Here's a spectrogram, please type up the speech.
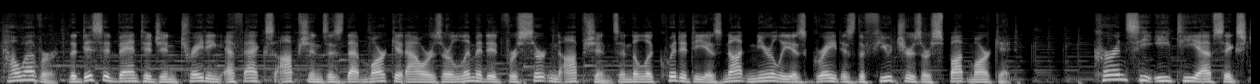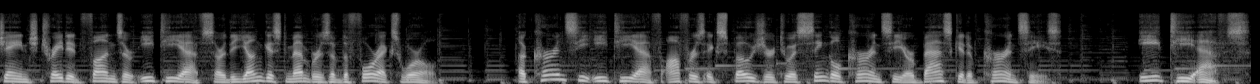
However, the disadvantage in trading FX options is that market hours are limited for certain options and the liquidity is not nearly as great as the futures or spot market. Currency ETFs Exchange-Traded Funds or ETFs are the youngest members of the Forex world. A currency ETF offers exposure to a single currency or basket of currencies. ETFs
